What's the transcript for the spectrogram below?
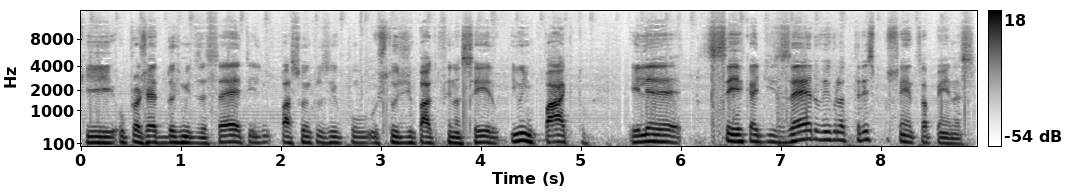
que o projeto de 2017, ele passou inclusive por o estudo de impacto financeiro, e o impacto, ele é cerca de 0,3% apenas.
